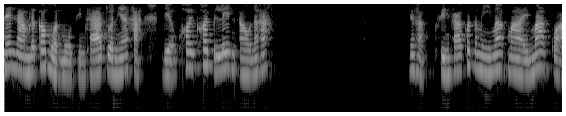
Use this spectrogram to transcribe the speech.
แนะนำแล้วก็หมวดหมู่สินค้าตัวนี้ค่ะ เดี๋ยวค่อยๆไปเล่นเอานะคะเนี่ยค่ะสินค้าก็จะมีมากมายมากกว่า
